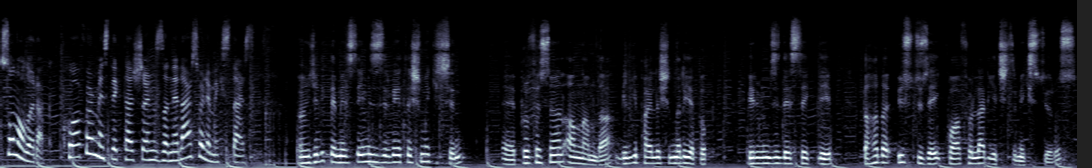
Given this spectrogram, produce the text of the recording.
Son olarak kuaför meslektaşlarınızla neler söylemek istersiniz? Öncelikle mesleğimizi zirveye taşımak için e, profesyonel anlamda bilgi paylaşımları yapıp birbirimizi destekleyip daha da üst düzey kuaförler yetiştirmek istiyoruz.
